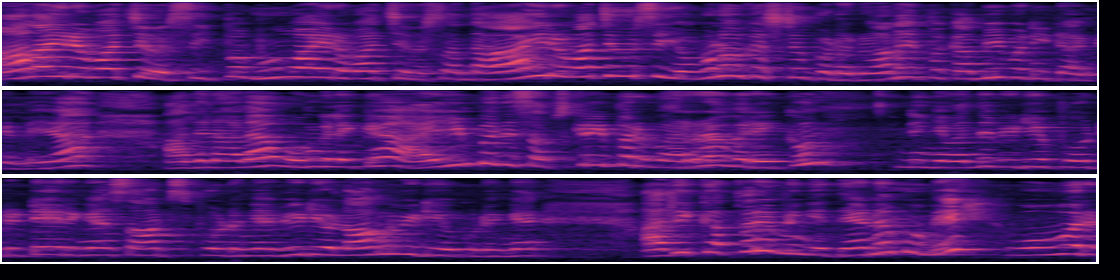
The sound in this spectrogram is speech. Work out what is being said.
நாலாயிரம் வாட்சவர்ஸ் இப்போ மூவாயிரம் வாட்சவர்ஸ் அந்த ஆயிரம் வாட்சவர்ஸ் எவ்வளோ கஷ்டப்படணும்? ஆனால் இப்போ கம்மி பண்ணிட்டாங்க இல்லையா? அதனால் உங்களுக்கு ஐம்பது சப்ஸ்கிரைபர் வர்ற வரைக்கும் நீங்கள் வந்து வீடியோ போட்டுகிட்டே இருங்க ஷார்ட்ஸ் போடுங்க வீடியோ லாங் வீடியோ கொடுங்க. அதுக்கப்புறம் நீங்கள் தினமுமே ஒவ்வொரு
